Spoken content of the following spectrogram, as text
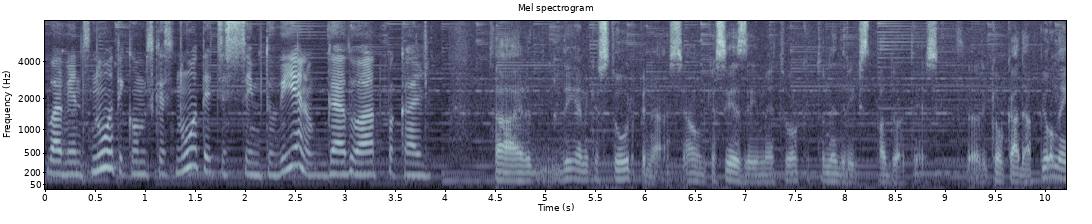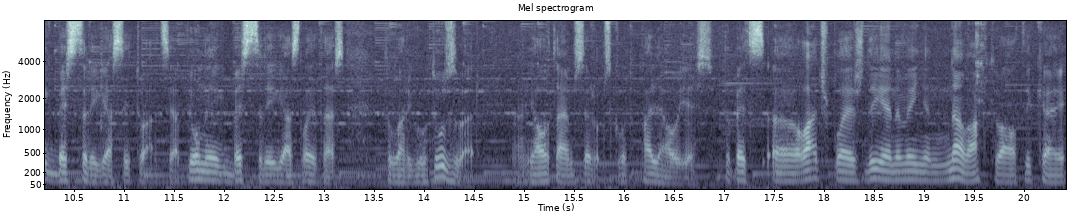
vai viens notikums, kas noticis 101 gadu atpakaļ tā ir diena, kas turpinās, ja, un kas iezīmē to, ka tu nedrīkst padoties. Kaut kādā pilnīgi bezcerīgā situācijā, pilnīgi bezcerīgās lietās tu vari gūt uzvaru. Jautājums ir, uz ko tu paļaujies. Tāpēc uh, Latvijas diena viņa nav aktuāla tikai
